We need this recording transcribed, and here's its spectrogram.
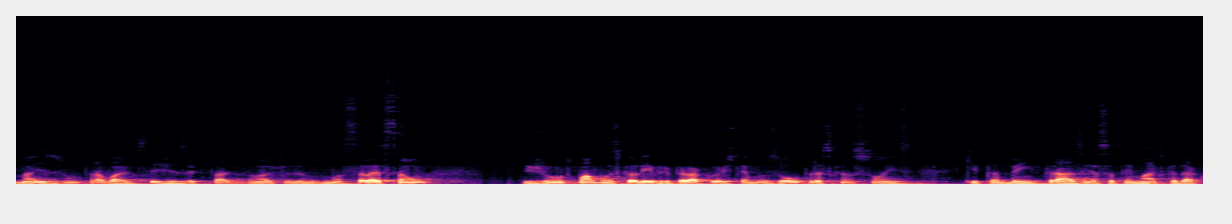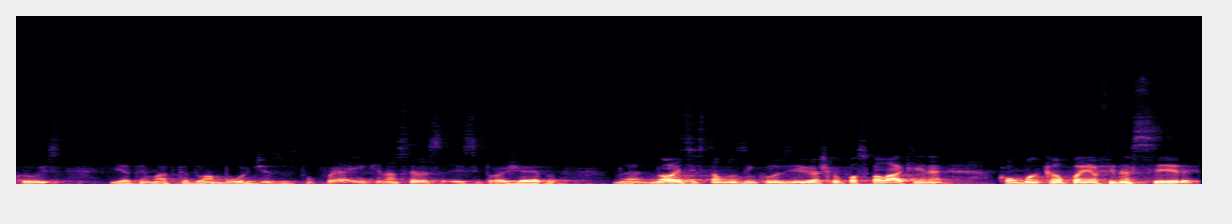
mais um trabalho seja executado. Então nós fizemos uma seleção, junto com a música Livre pela Cruz, temos outras canções que também trazem essa temática da cruz e a temática do amor de Jesus. Então foi aí que nasceu esse projeto. Né? Nós estamos, inclusive, acho que eu posso falar aqui, né, com uma campanha financeira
